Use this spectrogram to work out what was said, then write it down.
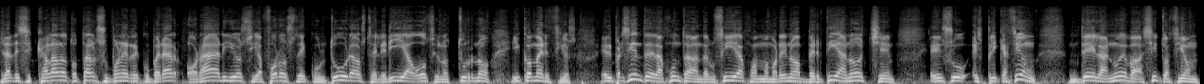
La desescalada total supone recuperar horarios y aforos de cultura, hostelería, ocio nocturno y comercios. El presidente de la Junta de Andalucía, Juanma Moreno, advertía anoche en su explicación de la nueva situación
